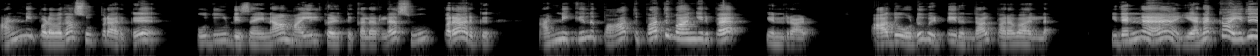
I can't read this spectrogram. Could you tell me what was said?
அன்னி புடவை தான் சூப்பரா இருக்கு. புது டிசைனா மயில் கழுத்து கலர்ல சூப்பரா இருக்கு. அன்னிக்குன்னு பார்த்து பார்த்து வாங்கியிருப்ப என்றாள். அதோடு விட்டிருந்தால் பரவாயில்ல. இதென்ன? எனக்கா இது?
